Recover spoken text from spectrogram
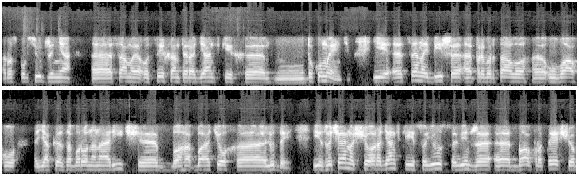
розповсюдження е, саме оцих антирадянських е, документів, і це найбільше привертало увагу. Як заборонена річ багатьох людей, і звичайно, що радянський союз він же дбав про те, щоб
